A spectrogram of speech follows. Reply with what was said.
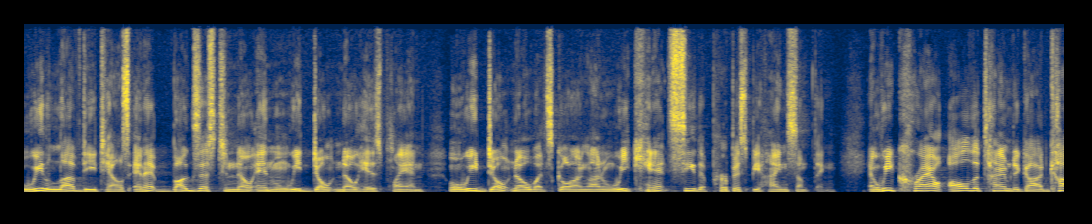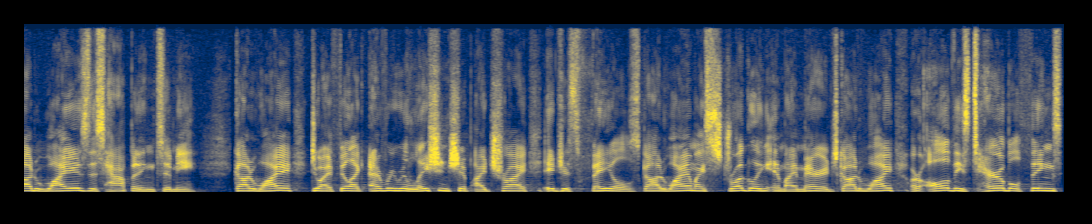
we love details and it bugs us to no end when we don't know his plan, when we don't know what's going on, when we can't see the purpose behind something. And we cry out all the time to God, God, why is this happening to me? God, why do I feel like every relationship I try, it just fails? God, why am I struggling in my marriage? God, why are all of these terrible things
